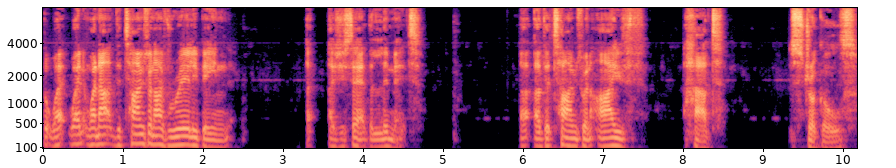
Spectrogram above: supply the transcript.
but when when, I, the times when I've really been, as you say, at the limit, uh, are the times when I've had struggles,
